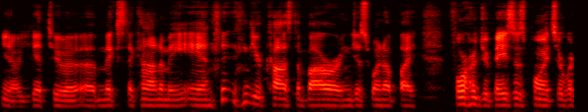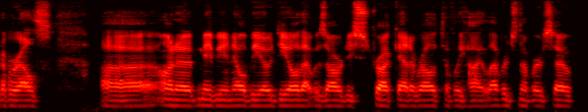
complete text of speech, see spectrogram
you know you get to a, a mixed economy and your cost of borrowing just went up by 400 basis points or whatever else uh, on a maybe an LBO deal that was already struck at a relatively high leverage number. So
